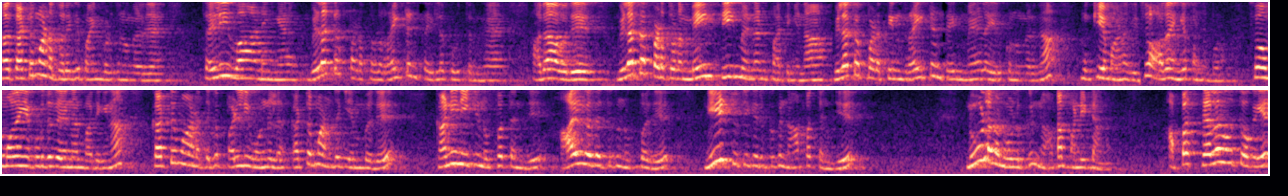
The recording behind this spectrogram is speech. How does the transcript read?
கட்டுமானத்துறைக்கு பயன்படுத்தணுங்கிறது. தெளிவாக நீங்கள் விளக்கப்படத்தோட ரைட் ஹேண்ட் சைடில் கொடுத்துருங்க. அதாவது விளக்கப்படத்தோட மெயின் தீம் என்னன்னு பார்த்தீங்கன்னா விளக்கப்படத்தின் ரைட் ஹேண்ட் சைடு மேலே இருக்கணுங்கிறது தான் முக்கியமான விஷயம். அதை இங்கே பண்ண போகிறோம் ஸோ முதல் இங்கே கொடுத்தது என்னன்னு பார்த்தீங்கன்னா கட்டுமானத்துக்கு பள்ளி ஒன்றில் கட்டுமானத்துக்கு எண்பது கணினிக்கு முப்பத்தஞ்சு ஆய்வகத்துக்கு முப்பது நீர் சுத்திகரிப்புக்கு நாற்பத்தஞ்சு நூலக நூலுக்கு நான் பண்ணிட்டாங்க. அப்போ செலவு தொகையை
